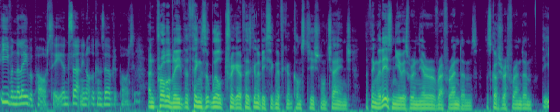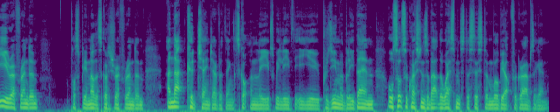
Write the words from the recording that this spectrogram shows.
even the Labour Party and certainly not the Conservative Party. And probably the things that will trigger, if there's going to be significant constitutional change, the thing that is new is we're in the era of referendums the Scottish referendum, the EU referendum, possibly another Scottish referendum. And that could change everything. Scotland leaves, we leave the EU. Presumably, then all sorts of questions about the Westminster system will be up for grabs again.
